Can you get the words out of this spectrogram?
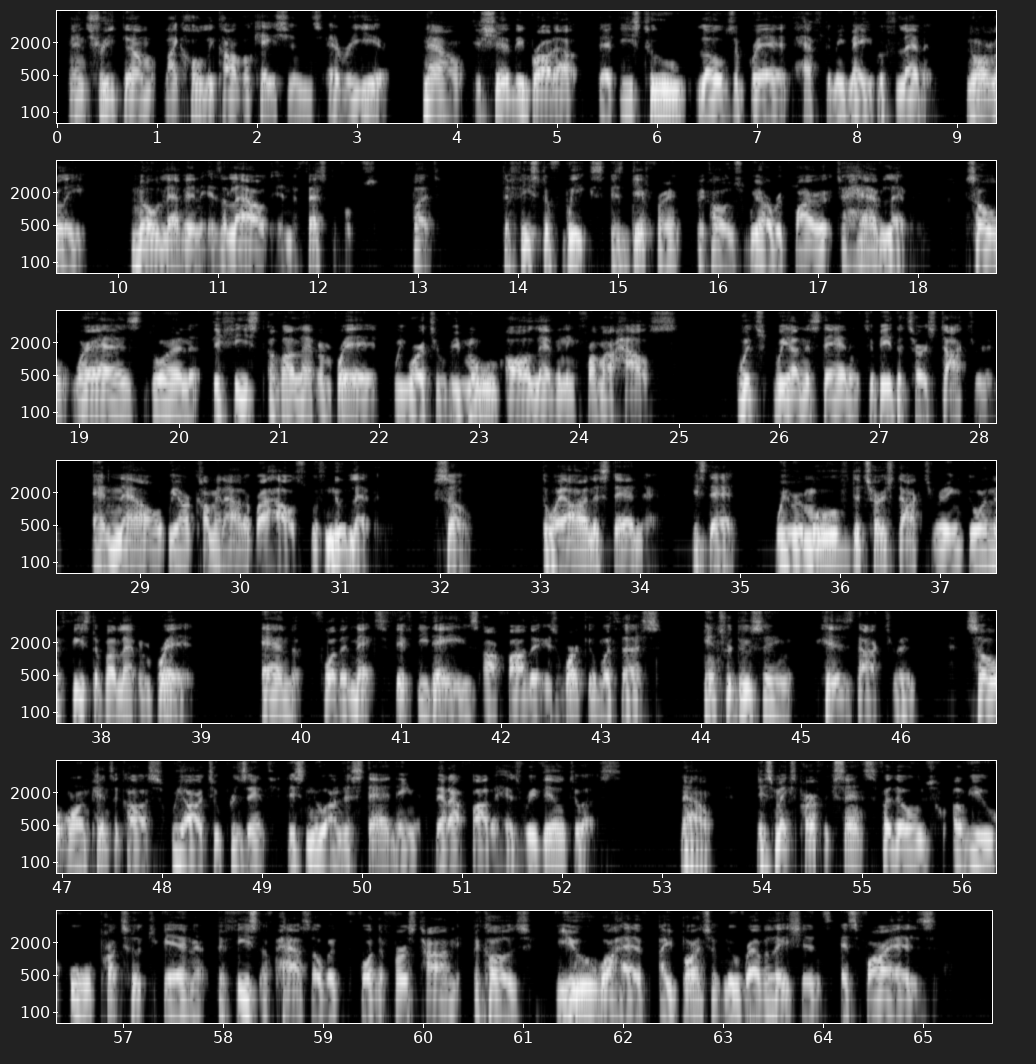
and treat them like holy convocations every year. Now, it should be brought out that these two loaves of bread have to be made with leaven. Normally, no leaven is allowed in the festivals, but the Feast of Weeks is different because we are required to have leavening. So whereas during the Feast of Unleavened Bread, we were to remove all leavening from our house, which we understand to be the church doctrine. And now we are coming out of our house with new leavening. So the way I understand that is that we remove the church doctrine during the Feast of Unleavened Bread. And for the next 50 days, our Father is working with us introducing his doctrine. So on Pentecost, we are to present this new understanding that our Father has revealed to us. Now, this makes perfect sense for those of you who partook in the Feast of Passover for the first time because you will have a bunch of new revelations as far as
